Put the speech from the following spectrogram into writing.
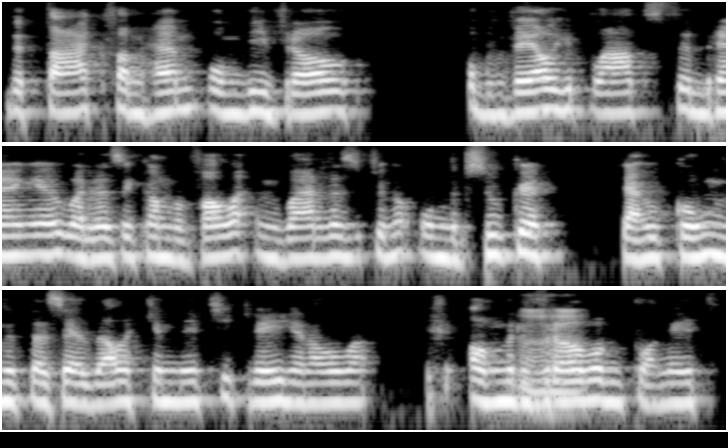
de taak van hem om die vrouw op een veilige plaats te brengen, waar ze kan bevallen en waar ze kunnen onderzoeken ja, hoe komt het dat zij welk kind heeft gekregen en al, andere Mhm. vrouw op de planeet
